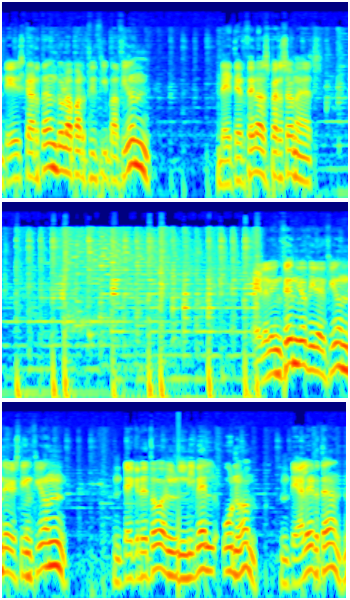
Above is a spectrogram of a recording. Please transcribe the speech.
descartando la participación de terceras personas. El incendio Dirección de Extinción decretó el nivel 1 de alerta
